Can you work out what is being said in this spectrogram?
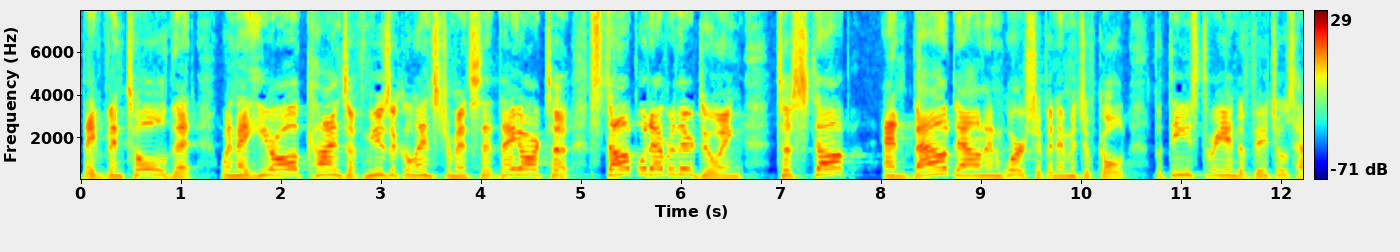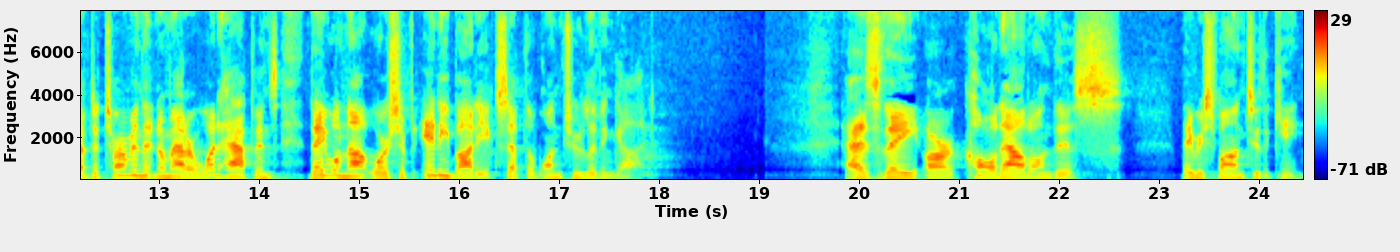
They've been told that when they hear all kinds of musical instruments that they are to stop whatever they're doing, to stop and bow down and worship an image of gold. But these three individuals have determined that no matter what happens, they will not worship anybody except the one true living God as they are called out on this, they respond to the king.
